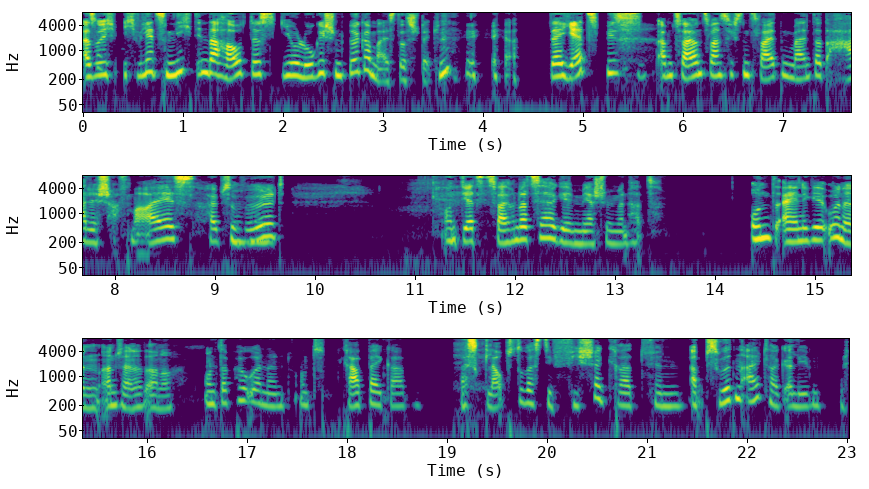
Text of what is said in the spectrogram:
Also ich, ich will jetzt nicht in der Haut des geologischen Bürgermeisters stecken, Ja. Der jetzt bis am 22.02. gemeint hat, ah, das schaffen wir alles, halb so Mhm. wild. Und jetzt 200 Särge im Meer schwimmen hat. Und einige Urnen anscheinend auch noch. Und ein paar Urnen und Grabbeigaben. Was glaubst du, was die Fischer gerade für einen absurden Alltag erleben?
